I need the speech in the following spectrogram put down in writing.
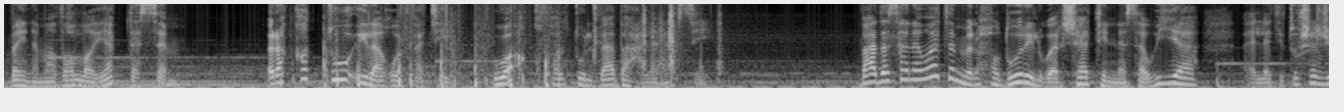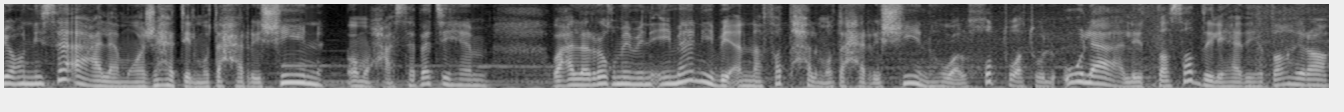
بينما ظل يبتسم. ركضت إلى غرفتي وأقفلت الباب على نفسي. بعد سنوات من حضور الورشات النسوية التي تشجع النساء على مواجهة المتحرشين ومحاسبتهم وعلى الرغم من إيماني بأن فتح المتحرشين هو الخطوة الأولى للتصدي لهذه الظاهرة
